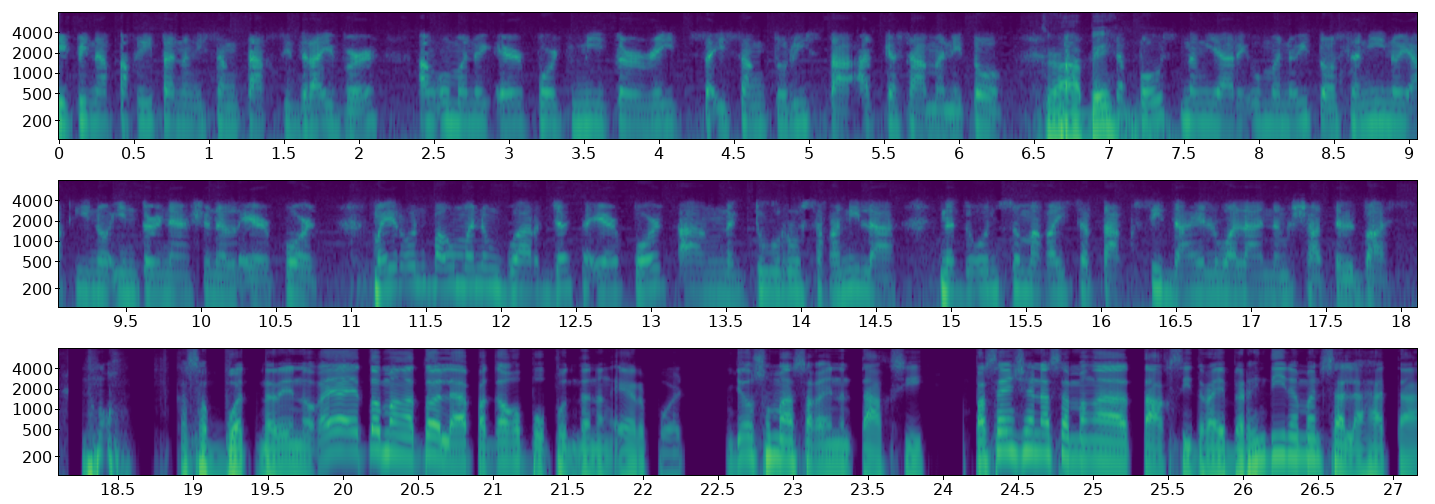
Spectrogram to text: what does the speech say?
ipinapakita ng isang taxi driver ang umano'y airport meter rate sa isang turista at kasama nito. Grabe. Bakit sa post nangyari umano ito sa Ninoy Aquino International Airport. Mayroon pa umanong gwardya sa airport ang nagturo sa kanila na doon sumakay sa taxi dahil wala ng shuttle bus. Kasabwat na rin. No? Kaya ito mga tol, ha, pag ako pupunta ng airport, hindi ako sumasakay ng taxi. Pasensya na sa mga taxi driver, hindi naman sa lahat ha.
